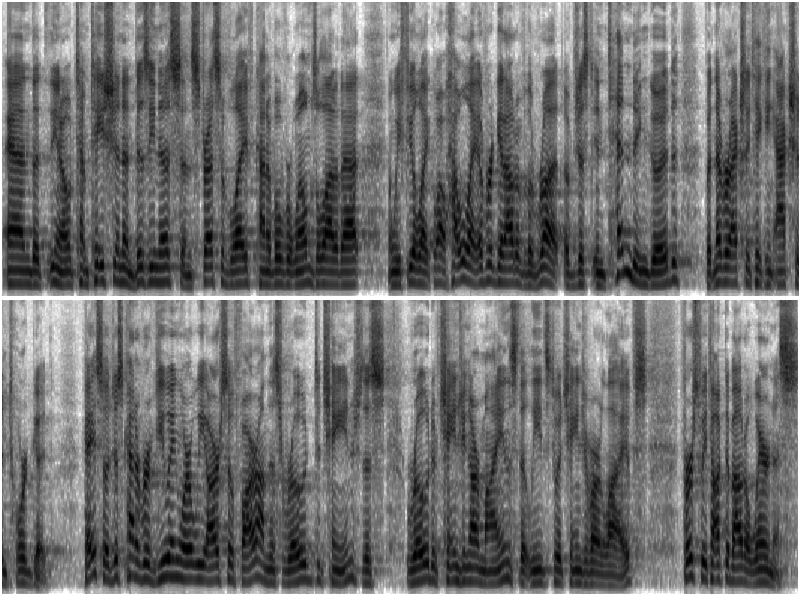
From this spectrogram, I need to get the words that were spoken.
and the you know, temptation and busyness and stress of life kind of overwhelms a lot of that. And we feel like, wow, how will I ever get out of the rut of just intending good, but never actually taking action toward good? Okay, so just kind of reviewing where we are so far on this road to change, this road of changing our minds that leads to a change of our lives. First, we talked about awareness.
